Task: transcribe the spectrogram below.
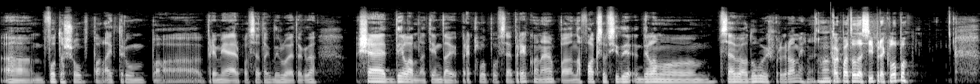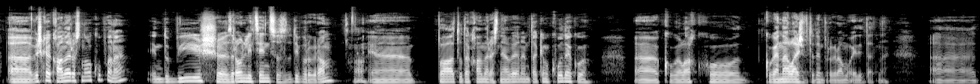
Um, Photoshop, pa Lightroom, pa Premiere, pa vse tako deluje. Tako da še delam na tem, da bi preklopil vse preko, ne, pa na faksu vsi de delamo vse v Adobovih programih. Kako pa to, da si preklopil? Uh, veš, kaj kamero smo kupili ne? in dobiš eh, zraven licenco za ti program. Uh, pa to ta kamera snema v enem takem kodeku, uh, ko ga lahko, ko ga je najlažje v tem programu editati. ne. Uh,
